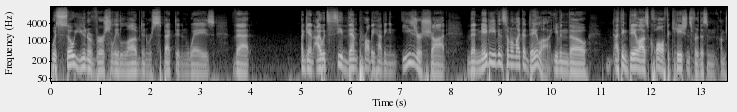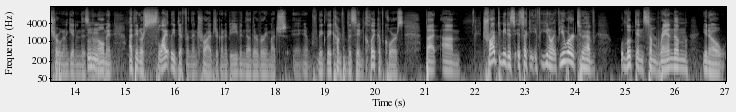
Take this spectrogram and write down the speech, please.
was so universally loved and respected in ways that again, I would see them probably having an easier shot than maybe even someone like a De La, even though I think De La's qualifications for this, and I'm sure we're going to get into this in a moment, I think are slightly different than Tribes are going to be, even though they're very much, you know, they, they come from the same clique, of course. But um, Tribe to me, just, it's like if, you know, if you were to have looked in some random, you know,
